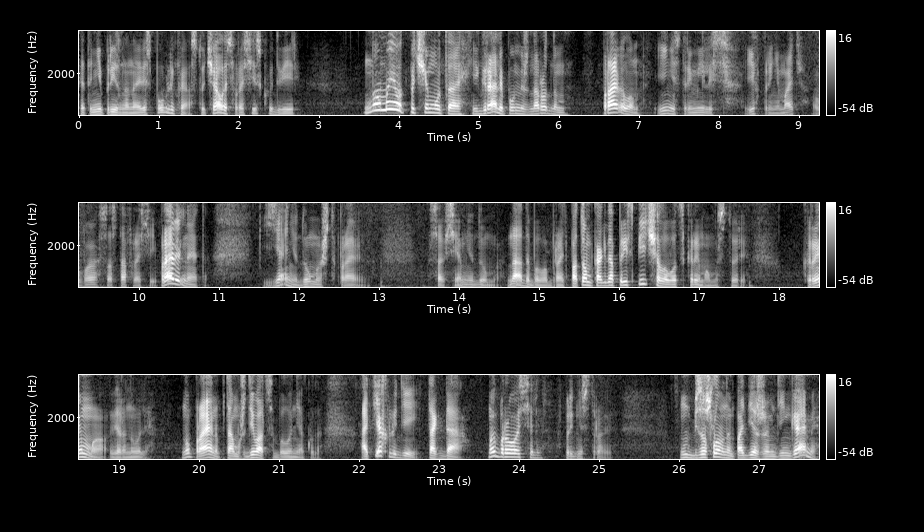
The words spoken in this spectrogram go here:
эта непризнанная республика стучалась в российскую дверь. Но мы вот почему-то играли по международным правилам и не стремились их принимать в состав России. Правильно это? Я не думаю, что правильно. Совсем не думаю. Надо было брать. Потом, когда приспичило вот с Крымом история, Крым вернули. Ну, правильно, потому что деваться было некуда. А тех людей тогда мы бросили в Приднестровье. Ну, безусловно, поддерживаем деньгами,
